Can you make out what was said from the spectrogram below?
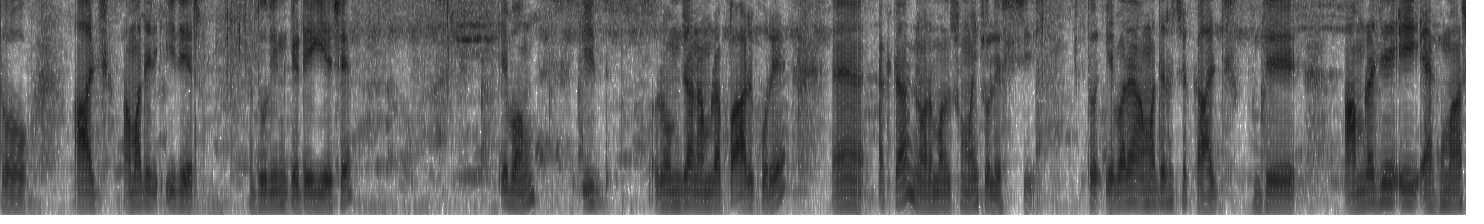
তো আজ আমাদের ঈদের দুদিন কেটে গিয়েছে এবং ঈদ রমজান আমরা পার করে একটা নর্মাল সময় চলে এসেছি। তো এবারে আমাদের হচ্ছে কাজ যে আমরা যে এই এক মাস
